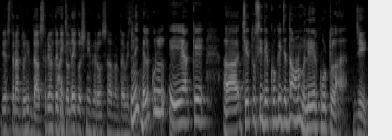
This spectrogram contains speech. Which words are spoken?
ਜਿਸ ਤਰ੍ਹਾਂ ਤੁਸੀਂ ਦੱਸ ਰਹੇ ਹੋ ਤਾਂ ਨਿਕਲਦਾ ਹੀ ਕੁਝ ਨਹੀਂ ਫਿਰ ਉਸ ਹਿਸਾਬ ਨਾਲ ਤਾਂ ਵਿੱਚ ਨਹੀਂ ਬਿਲਕੁਲ ਇਹ ਆ ਕਿ ਜੇ ਤੁਸੀਂ ਦੇਖੋਗੇ ਜਿੱਦਾਂ ਹੁਣ ਮਲੇਰਕੋਟਲਾ ਹੈ। ਜੀ।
